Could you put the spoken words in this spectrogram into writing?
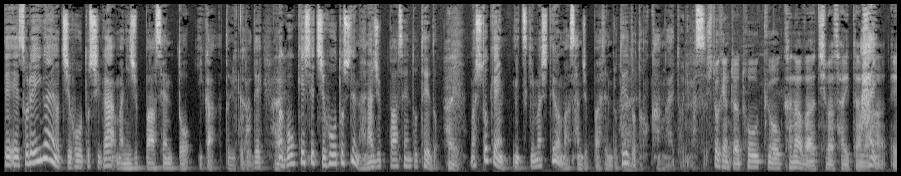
で、それ以外の地方都市がまあ20%以下ということで、はい、まあ合計して地方都市で70%程度、はい、まあ首都圏につきましてはまあ30%程度と考えております。首都圏というのは東京、神奈川、千葉、埼玉、はい、え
